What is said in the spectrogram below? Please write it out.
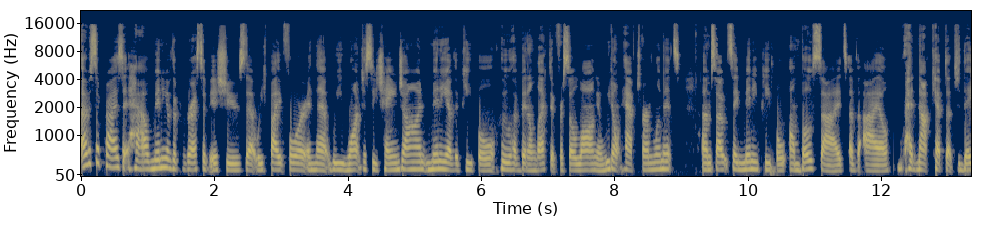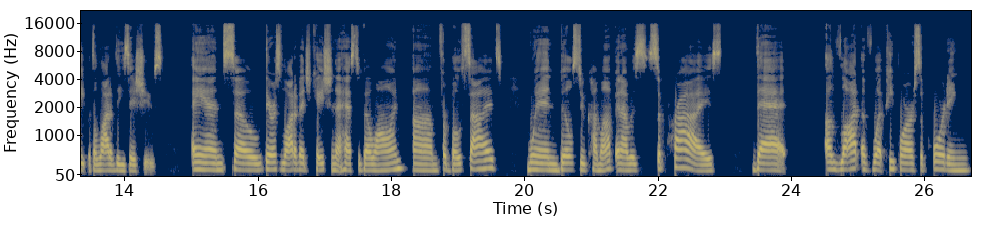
I was surprised at how many of the progressive issues that we fight for and that we want to see change on, many of the people who have been elected for so long and we don't have term limits. Um, so I would say many people on both sides of the aisle had not kept up to date with a lot of these issues. And so there's a lot of education that has to go on um, for both sides when bills do come up. And I was surprised that a lot of what people are supporting,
